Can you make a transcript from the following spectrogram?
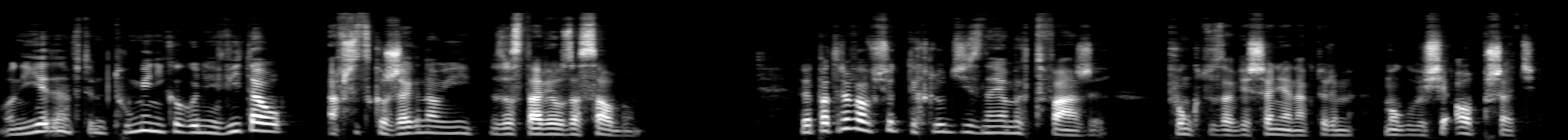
on jeden w tym tłumie nikogo nie witał, a wszystko żegnał i zostawiał za sobą. Wypatrywał wśród tych ludzi znajomych twarzy, punktu zawieszenia, na którym mógłby się oprzeć.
